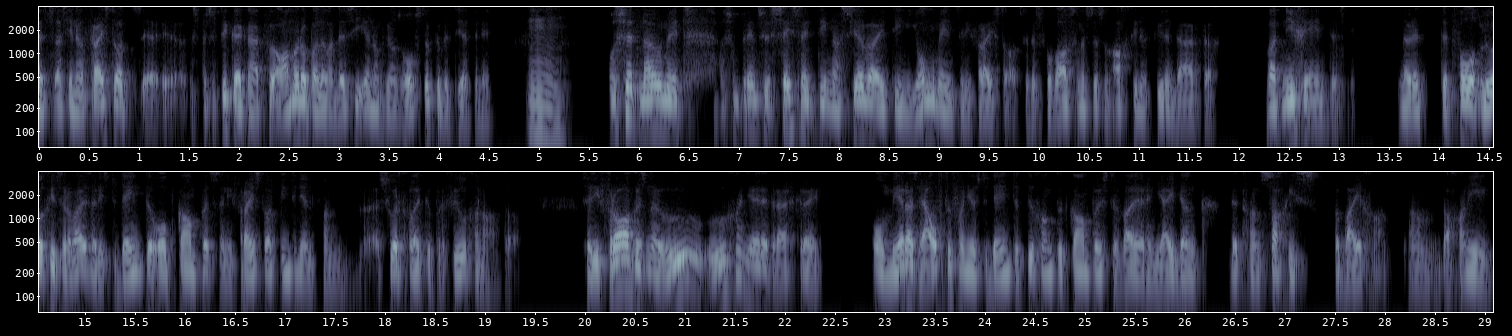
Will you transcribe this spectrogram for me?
is as jy nou Vrystaat uh, spesifiek kyk nou ek vir hamer op hulle want dis die een op wie ons hofstukke beteken het. Mm. Ons sit nou met as omtrent so 6 uit 10 na 7 uit 10 jong mense in die Vrystaat. So dis volwassenes tussen 18 en 34 wat nie geënt is nie. Nou dit dit volg logieserwys dat die studente op kampus in die Vrystaat 10 teen 1 van 'n uh, soortgelyke profiel gaan handhaaf. So die vraag is nou hoe hoe gaan jy dit regkry om meer as helfte van jou studente toegang tot kampus te weier en jy dink dit gaan saggies verbygaan. Um daar gaan nie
